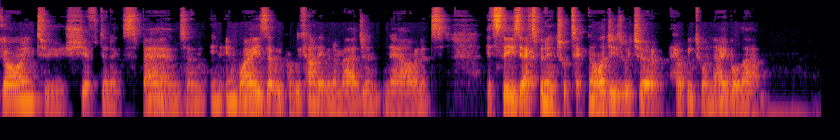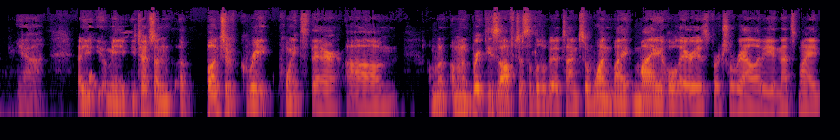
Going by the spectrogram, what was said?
going to shift and expand, and in, in ways that we probably can't even imagine now. And it's it's these exponential technologies which are helping to enable that. Yeah, I mean, you touched on a bunch of great points there. Um, I'm gonna I'm gonna break these off just a little bit of time. So one, my my whole area is virtual reality, and that's my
